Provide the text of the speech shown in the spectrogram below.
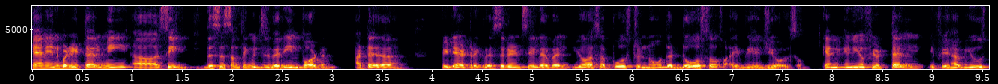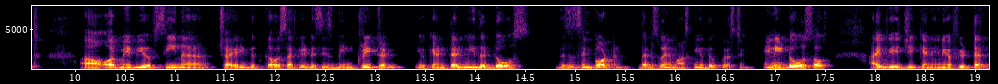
can anybody tell me, uh, see, this is something which is very important. At a pediatric residency level, you are supposed to know the dose of IVIG also. Can any of you tell if you have used uh, or maybe you have seen a child with Kawasaki disease being treated? You can tell me the dose. This is important. That is why I'm asking you the question. Any dose of IVIG can any of you tell?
